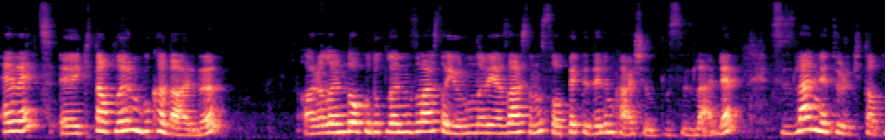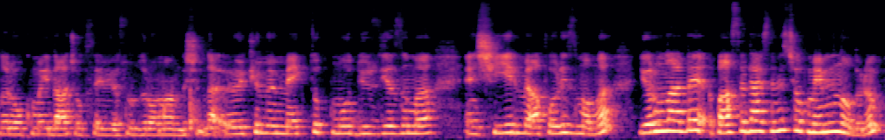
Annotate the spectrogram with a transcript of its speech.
Evet, e, kitaplarım bu kadardı. Aralarında okuduklarınız varsa yorumlara yazarsanız sohbet edelim karşılıklı sizlerle. Sizler ne tür kitapları okumayı daha çok seviyorsunuz roman dışında? Öykü mü, mektup mu, düz yazı mı, yani şiir mi, aforizma mı? Yorumlarda bahsederseniz çok memnun olurum.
